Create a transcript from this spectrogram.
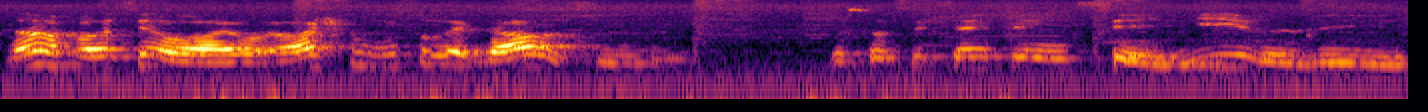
Não, eu falo assim, ó, eu, eu acho muito legal, assim, pessoas se sentem inseridas e,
